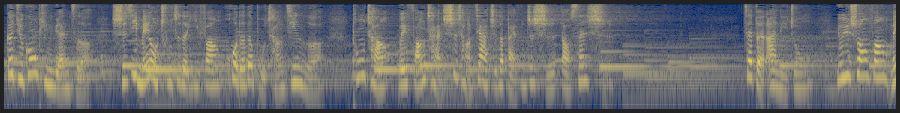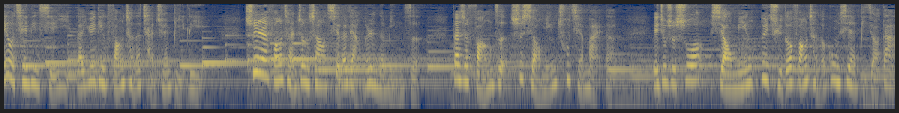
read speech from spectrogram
根据公平原则，实际没有出资的一方获得的补偿金额，通常为房产市场价值的百分之十到三十。在本案例中，由于双方没有签订协议来约定房产的产权比例，虽然房产证上写了两个人的名字，但是房子是小明出钱买的，也就是说，小明对取得房产的贡献比较大，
